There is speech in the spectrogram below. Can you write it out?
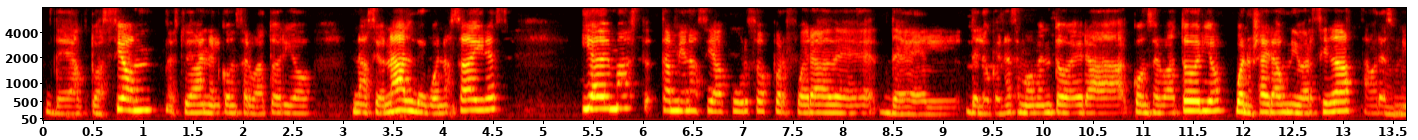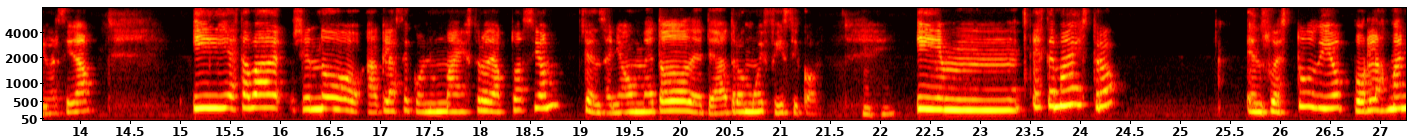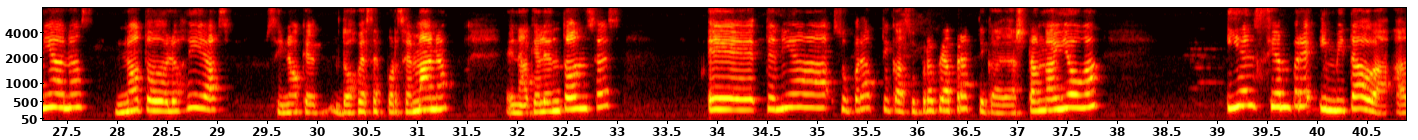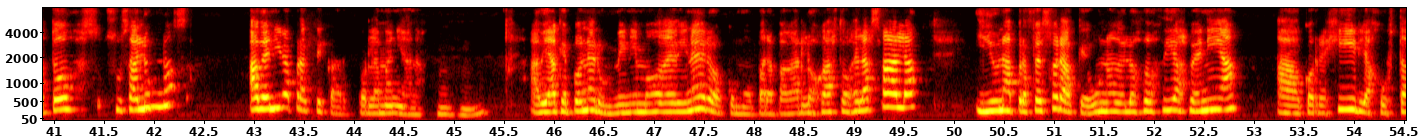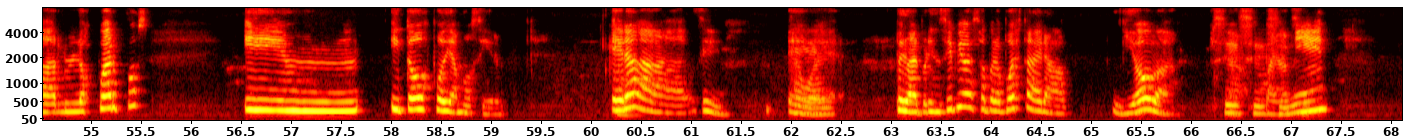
de actuación, estudiaba en el Conservatorio Nacional de Buenos Aires y además también hacía cursos por fuera de, lo que en ese momento era conservatorio, bueno, ya era universidad, ahora es universidad, y estaba yendo a clase con un maestro de actuación que enseñaba un método de teatro muy físico. Y mm, este maestro en su estudio por las mañanas, no todos los días, sino que dos veces por semana, en aquel entonces, eh, tenía su práctica, su propia práctica de Ashtanga Yoga, y él siempre invitaba a todos sus alumnos a venir a practicar por la mañana. Había que poner un mínimo de dinero como para pagar los gastos de la sala y una profesora que uno de los dos días venía a corregir y ajustar los cuerpos y, y todos podíamos ir. Era, sí. Eh, pero al principio esa propuesta era yoga. Sí, sí, Para mí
